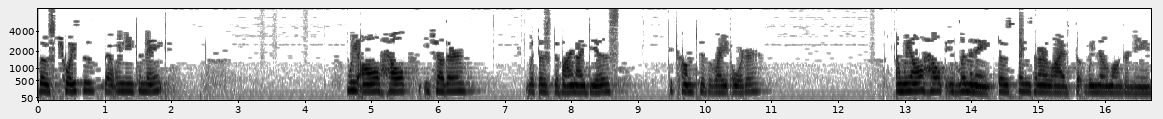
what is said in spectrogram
those choices that we need to make. we all help each other with those divine ideas to come to the right order. And we all help eliminate those things in our lives that we no longer need.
